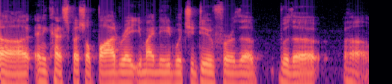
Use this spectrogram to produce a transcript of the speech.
uh, any kind of special baud rate you might need, which you do for the with a uh,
